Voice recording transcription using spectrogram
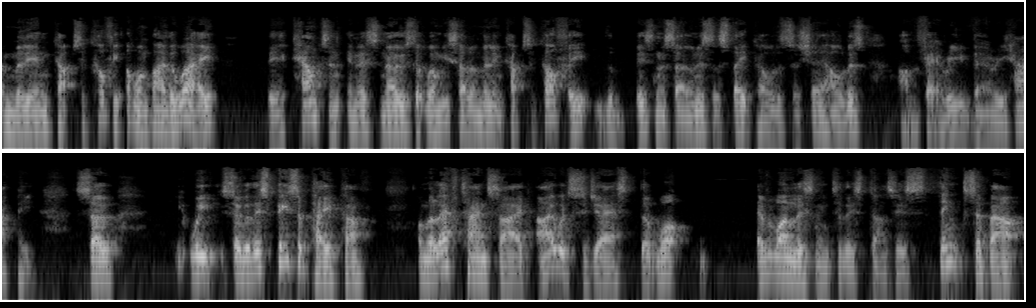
a million cups of coffee. Oh, and by the way, the accountant in us knows that when we sell a million cups of coffee, the business owners, the stakeholders, the shareholders are very, very happy. So we, so with this piece of paper on the left hand side, I would suggest that what everyone listening to this does is thinks about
